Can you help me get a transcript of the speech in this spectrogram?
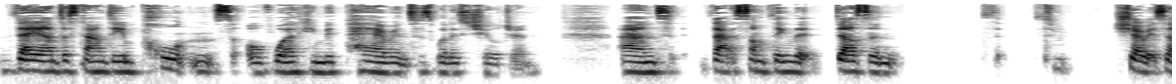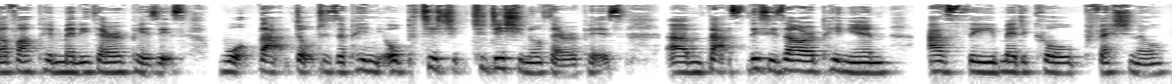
they understand the importance of working with parents as well as children. And that's something that doesn't show itself up in many therapies. It's what that doctor's opinion or traditional therapies. Um, that's this is our opinion as the medical professional.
